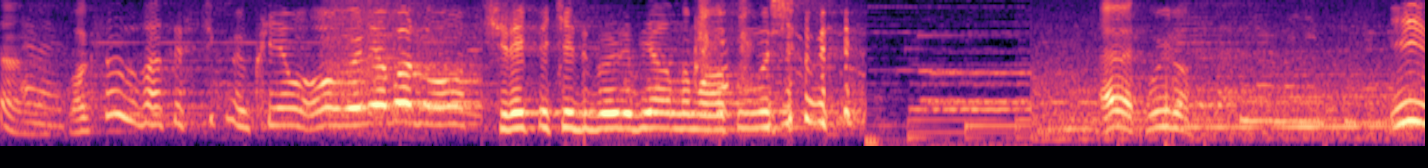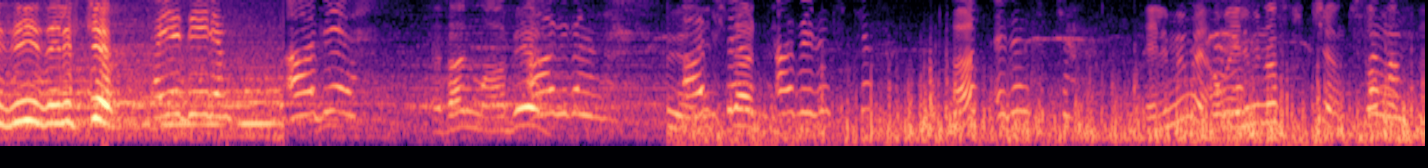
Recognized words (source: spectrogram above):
Cidden mi? Evet. Baksanıza daha ses çıkmıyor kıyamam ama böyle yaparsam ama Şirek'le kedi böyle bir anda masumlaşıyor diye. evet buyurun. Bismillahirrahmanirrahim. Bismillahirrahmanirrahim. İyiyiz iyiyiz Elif'ciğim. Hayır değilim. Abi. Efendim abi. Abi ben de. Abi sen, abi elini tutacağım. Ha? Elini tutacağım. Elimi mi? Ama elimi nasıl tutacaksın? Tutamazsın.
